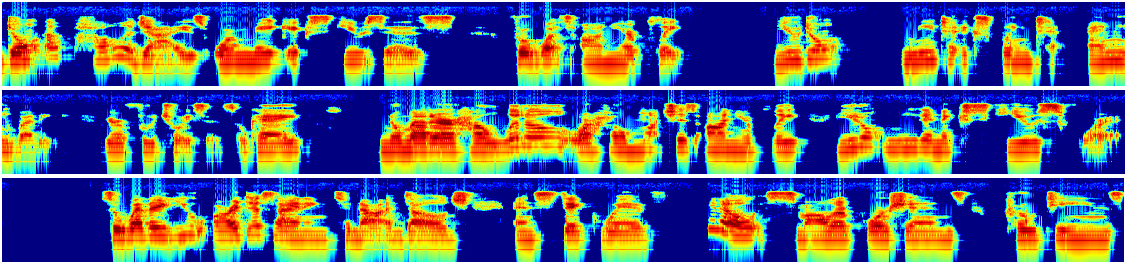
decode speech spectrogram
don't apologize or make excuses for what's on your plate. You don't need to explain to anybody your food choices, okay? No matter how little or how much is on your plate, you don't need an excuse for it. So whether you are deciding to not indulge and stick with, you know, smaller portions, proteins,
